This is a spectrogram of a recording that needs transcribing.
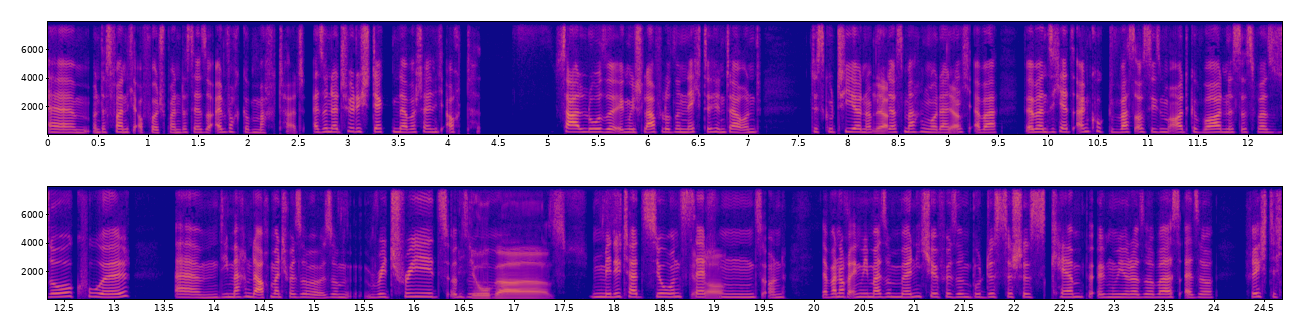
Ähm, und das fand ich auch voll spannend, dass er so einfach gemacht hat. Also natürlich steckten da wahrscheinlich auch zahllose, irgendwie schlaflose Nächte hinter und diskutieren, ob Ja. die das machen oder Ja. nicht. Aber wenn man sich jetzt anguckt, was aus diesem Ort geworden ist, das war so cool. Ähm, die machen da auch manchmal so, so Retreats und so Yoga, Meditationssessions und da waren auch irgendwie mal so Mönche für so ein buddhistisches Camp irgendwie oder sowas. Also richtig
